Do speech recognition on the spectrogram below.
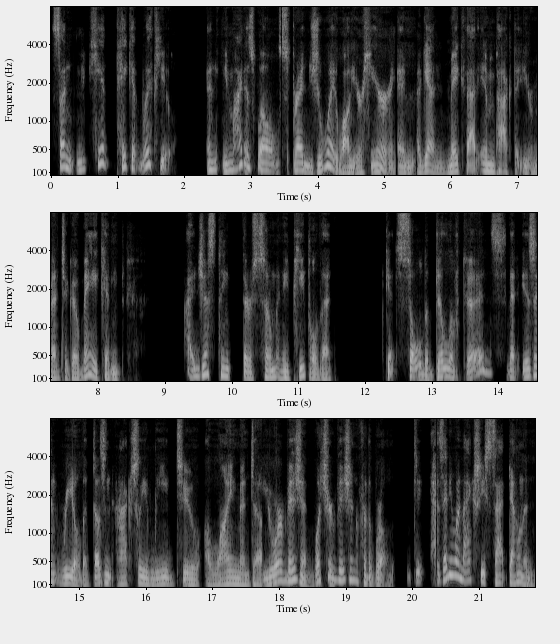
son, you can't take it with you. And you might as well spread joy while you're here and again, make that impact that you're meant to go make. And I just think there's so many people that get sold a bill of goods that isn't real, that doesn't actually lead to alignment of your vision. What's your vision for the world? Has anyone actually sat down and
